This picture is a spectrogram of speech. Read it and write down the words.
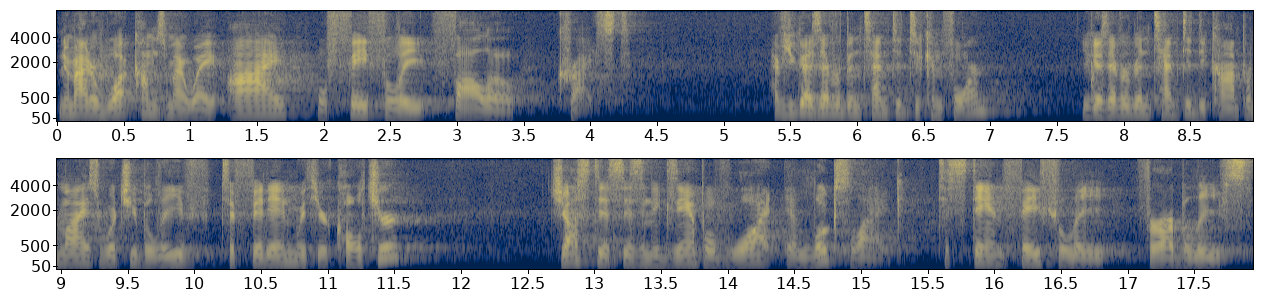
No matter what comes my way, I will faithfully follow Christ. Have you guys ever been tempted to conform? You guys ever been tempted to compromise what you believe to fit in with your culture? Justus is an example of what it looks like to stand faithfully for our beliefs.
